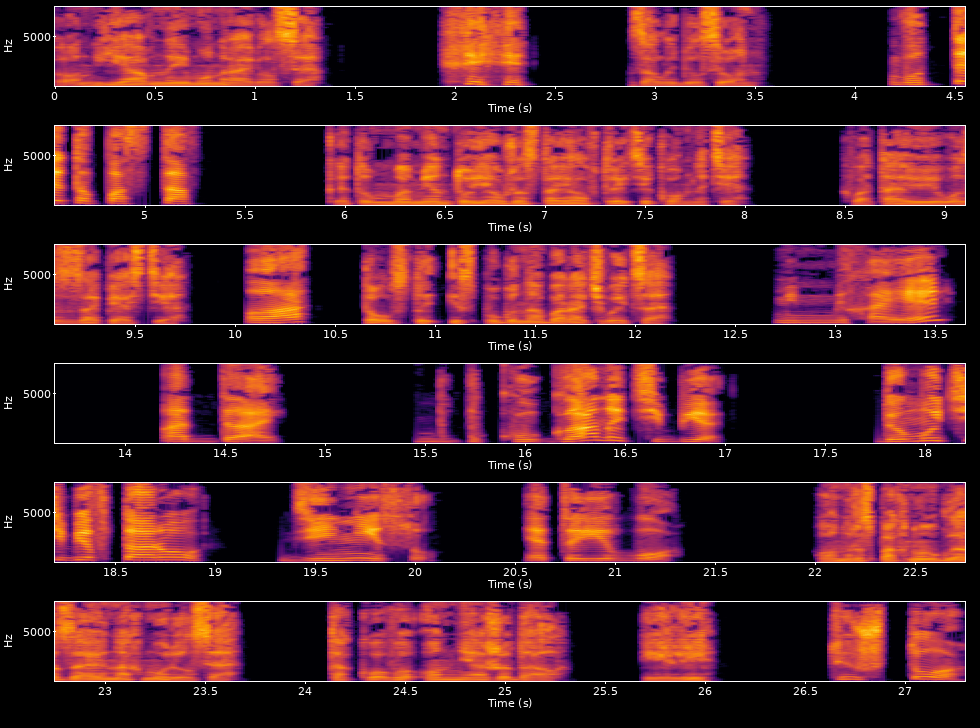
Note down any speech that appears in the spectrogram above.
Он явно ему нравился. «Хе-хе!» — залыбился он. «Вот это постав!» К этому моменту я уже стоял в третьей комнате. Хватаю его с запястья. «А?» Толстый испуганно оборачивается. М «Михаэль? Отдай! Бакугана тебе! Да мы тебе второго! Денису! Это его!» Он распахнул глаза и нахмурился. Такого он не ожидал. Или... «Ты что,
